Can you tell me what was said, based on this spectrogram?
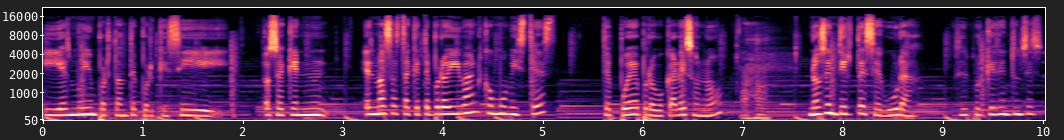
y es muy importante porque sí, o sea que es más hasta que te prohíban cómo vistes, te puede provocar eso, ¿no? Ajá. No sentirte segura. O sea, porque entonces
